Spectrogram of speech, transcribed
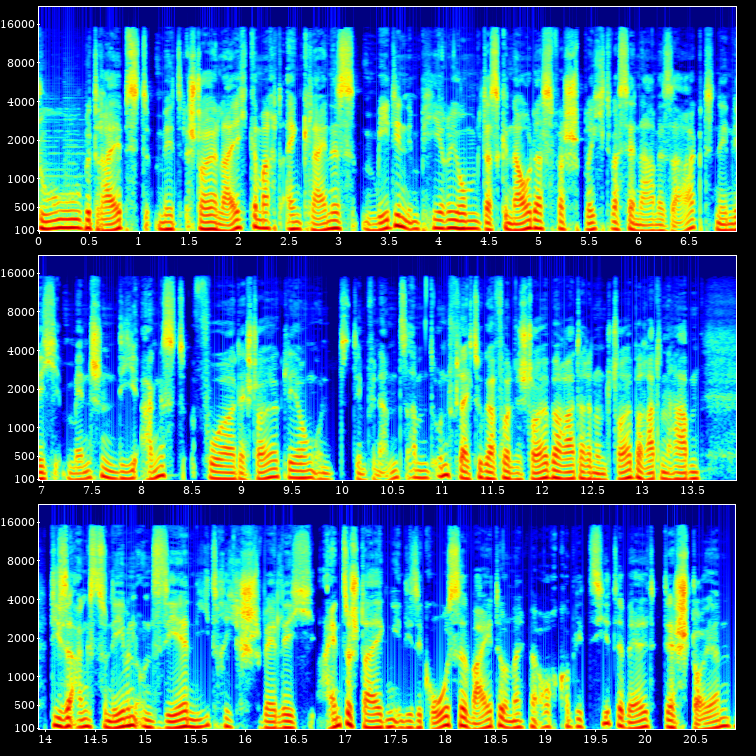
Du betreibst mit Steuerleicht gemacht ein kleines Medienimperium, das genau das verspricht, was der Name sagt, nämlich Menschen, die Angst vor der Steuererklärung und dem Finanzamt und vielleicht sogar vor den Steuerberaterinnen und Steuerberatern haben, diese Angst zu nehmen und sehr niedrigschwellig einzusteigen in diese große, weite und manchmal auch komplizierte Welt der Steuern.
